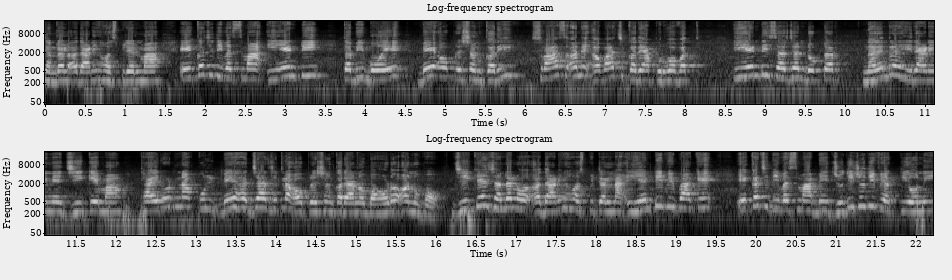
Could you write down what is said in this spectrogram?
જનરલ અદાણી હોસ્પિટલમાં એક જ દિવસમાં ઈએનટી તબીબોએ બે ઓપરેશન કરી, શ્વાસ અને અવાજ કર્યા પૂર્વવત. ઈએનટી સર્જન ડૉક્ટર નરેન્દ્ર હિરાણીને જીકેમાં થાઇરોઇડના કુલ બે હજાર જેટલા ઓપરેશન કર્યાનો બહોળો અનુભવ. જીકે જનરલ અદાણી હોસ્પિટલના ઈએનટી વિભાગે એક જ દિવસમાં બે જુદી જુદી વ્યક્તિઓની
